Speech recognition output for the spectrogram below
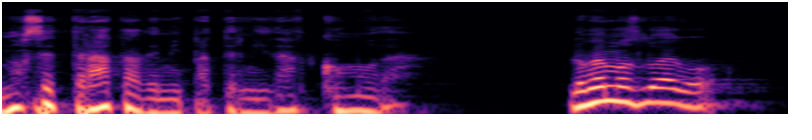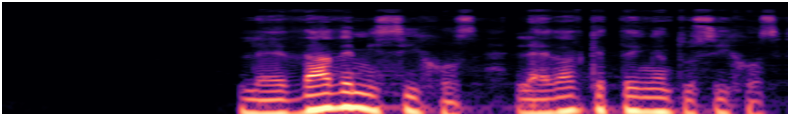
No se trata de mi paternidad cómoda. Lo vemos luego. La edad de mis hijos, la edad que tengan tus hijos,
